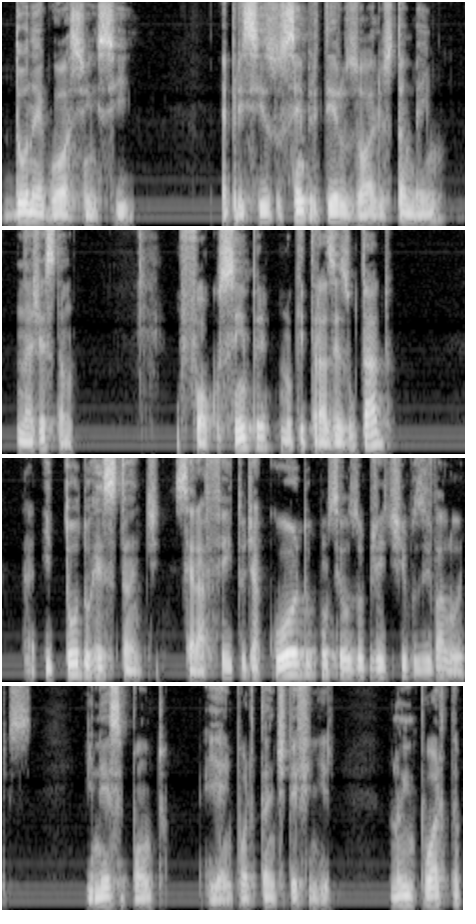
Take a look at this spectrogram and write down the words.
do negócio em si, é preciso sempre ter os olhos também na gestão. O foco sempre no que traz resultado né, e todo o restante será feito de acordo com seus objetivos e valores. E nesse ponto, e é importante definir, não importa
